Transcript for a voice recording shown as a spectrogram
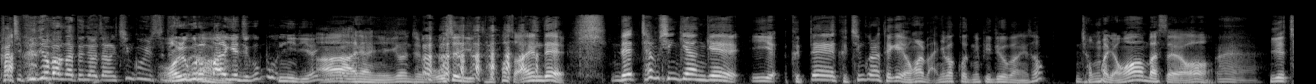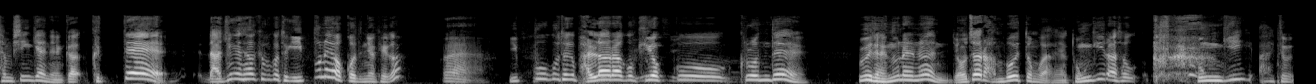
같이 비디오방 같은 여자랑 친구일 수도 얼굴은 있고요. 빨개지고 뭔 일이야? 이거? 아, 아니, 아니, 이건 좀 옷을 이- 덮어서. 아니, 근데, 근데 참 신기한 게, 이, 그때 그 친구랑 되게 영화를 많이 봤거든요, 비디오방에서. 정말 영화만 봤어요. 네. 이게 참 신기한 일. 그러니까, 그때, 나중에 생각해보니까 되게 이쁜 애였거든요, 걔가? 네. 이쁘고 되게 발랄하고 귀엽고, 그런데, 왜 내 눈에는 여자를 안 보였던 거야. 그냥 동기라서, 동기? 하여튼,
